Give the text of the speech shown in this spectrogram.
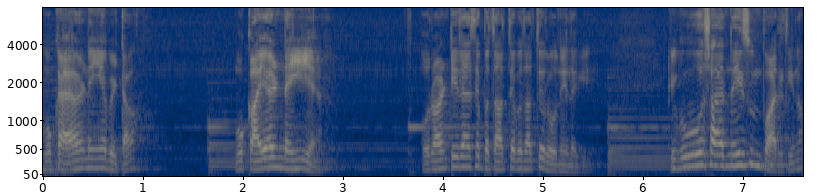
वो कायर नहीं है बेटा, वो कायर नहीं है। और आंटी ऐसे बताते बताते रोने लगी, क्योंकि वो शायद नहीं सुन पा रही थी ना।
